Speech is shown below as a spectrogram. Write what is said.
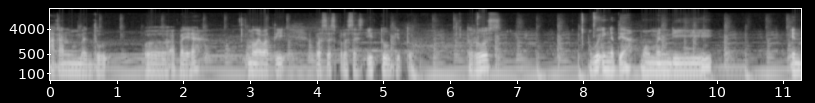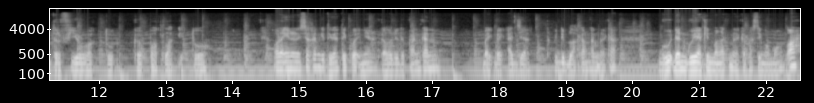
akan membantu uh, apa ya melewati proses-proses itu gitu. Terus gue inget ya momen di interview waktu ke potluck itu. Orang Indonesia kan gitu ya tipenya kalau di depan kan baik-baik aja tapi di belakang kan mereka gue dan gue yakin banget mereka pasti ngomong ah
